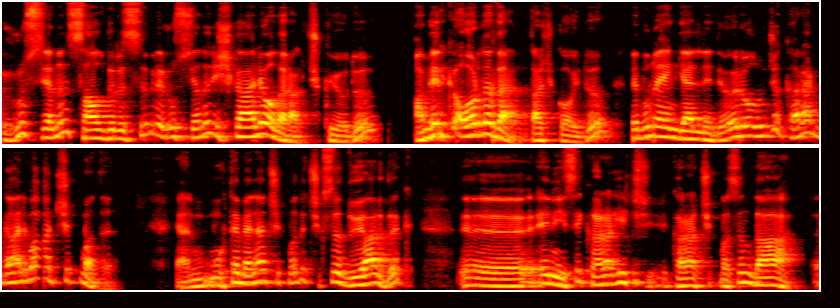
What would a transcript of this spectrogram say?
Rusya'nın saldırısı ve Rusya'nın işgali olarak çıkıyordu. Amerika orada da taş koydu ve bunu engelledi. Öyle olunca karar galiba çıkmadı. Yani muhtemelen çıkmadı. Çıksa duyardık. Ee, en iyisi karar hiç karar çıkmasın daha e,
